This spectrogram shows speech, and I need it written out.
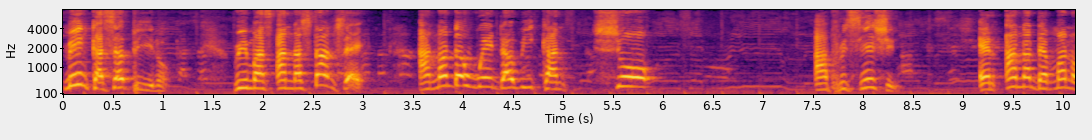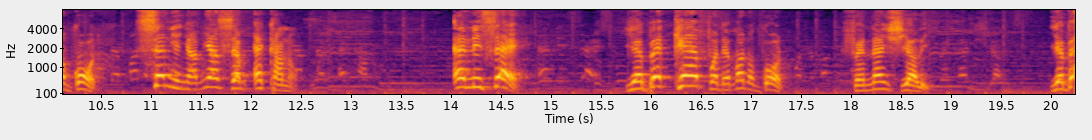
Menkasa pii no we must understand say another way that we can show appreciation and honor the man of god sɛnea nyame asɛm ɛka no ɛne sɛ yɛbɛ care for the man of god financially. Yɛbɛ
